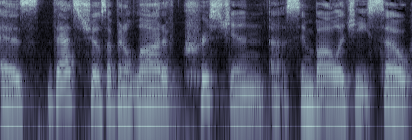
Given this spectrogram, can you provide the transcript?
as that shows up in a lot of Christian uh, symbology. So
